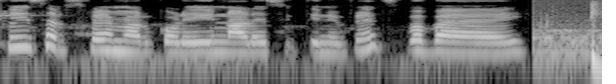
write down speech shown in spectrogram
ಪ್ಲೀಸ್ ಸಬ್ಸ್ಕ್ರೈಬ್ ಮಾಡ್ಕೊಳ್ಳಿ ನಾಳೆ ಸಿಗ್ತೀನಿ ಫ್ರೆಂಡ್ಸ್ ಬಾಯ್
